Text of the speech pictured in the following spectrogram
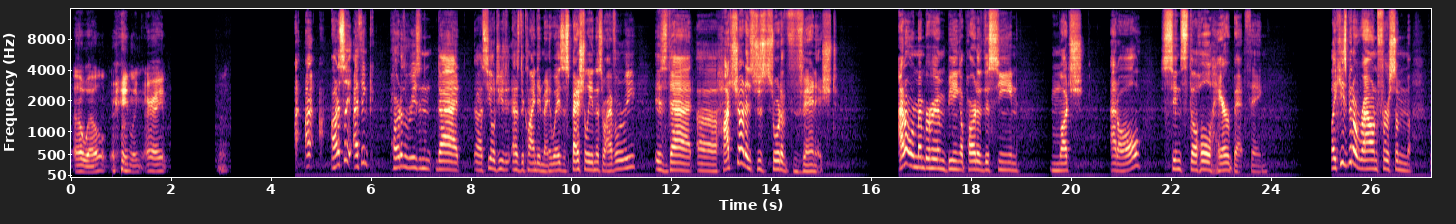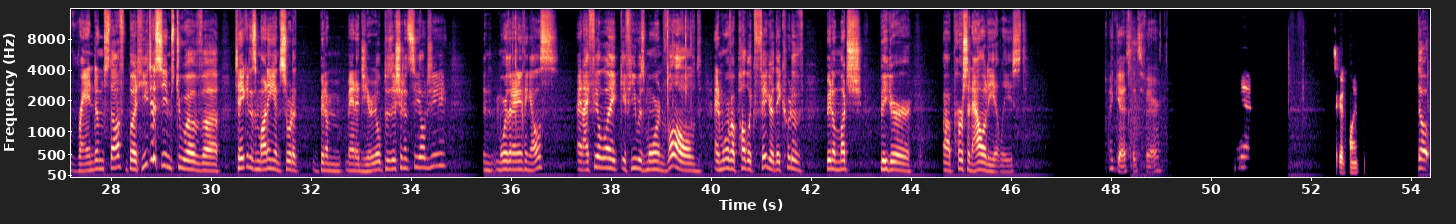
oh well, right? Like all right, I, I honestly, I think part of the reason that uh, CLG has declined in many ways, especially in this rivalry, is that uh, Hotshot has just sort of vanished. I don't remember him being a part of this scene much at all since the whole hair bet thing. Like he's been around for some random stuff, but he just seems to have uh, taken his money and sort of been a managerial position at CLG, and more than anything else. And I feel like if he was more involved and more of a public figure, they could have been a much bigger uh, personality at least. I guess that's fair. Yeah, it's a good point. Though,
